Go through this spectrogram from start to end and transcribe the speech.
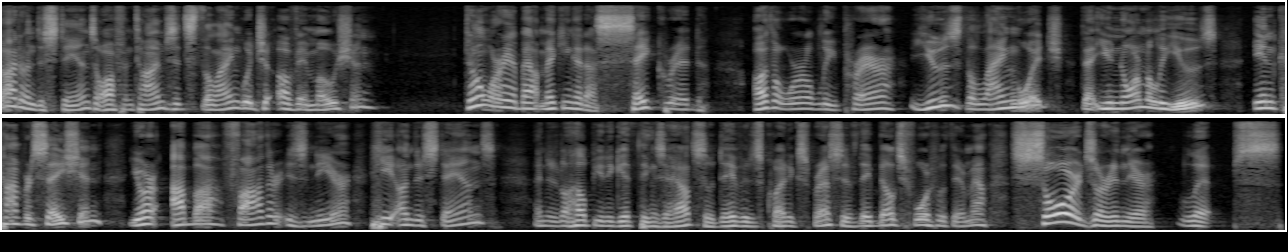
God understands. Oftentimes, it's the language of emotion. Don't worry about making it a sacred, otherworldly prayer. Use the language that you normally use in conversation. Your Abba, Father, is near, He understands and it'll help you to get things out. So David is quite expressive. They belch forth with their mouth. Swords are in their lips.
